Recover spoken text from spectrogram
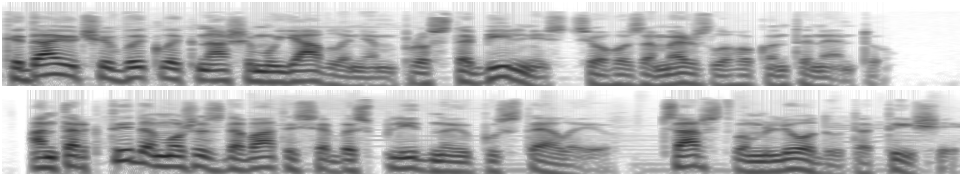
кидаючи виклик нашим уявленням про стабільність цього замерзлого континенту. Антарктида може здаватися безплідною пустелею, царством льоду та тиші,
